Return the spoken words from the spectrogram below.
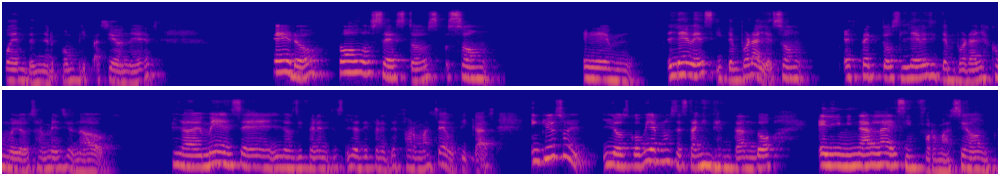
pueden tener complicaciones, pero todos estos son em, leves y temporales, son efectos leves y temporales como los ha mencionado la OMS, los diferentes, las diferentes farmacéuticas. Incluso los gobiernos están intentando eliminar la desinformación.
